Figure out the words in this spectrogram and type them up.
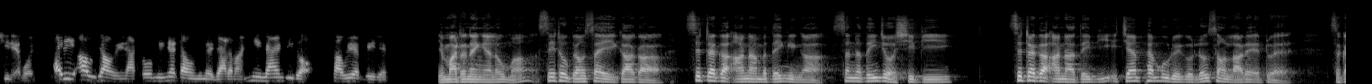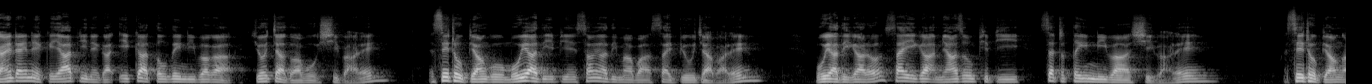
ရှိတယ်ပေါ့။အဲဒီအောက်ရောက်ရင်ကုမ္ပဏီနဲ့တောင်သူနဲ့ကြားထဲမှာညှိနှိုင်းပြီးတော့ဆောင်ရွက်ပေးတယ်။မြန်မာတိုင်းနိုင်ငံလုံးမှာစစ်ထုတ်ပြောင်းစိုက်ရေးကားကစစ်တပ်ကအာဏာမသိမ်းခင်က12သိန်းကျော်ရှိပြီးစစ်တပ်ကအာဏာသိမ်းပြီးအကြမ်းဖက်မှုတွေကိုလှုံ့ဆော်လာတဲ့အတွက်စကိုင်းတိုင်းနဲ့ကယားပြည်နယ်ကဧက3သိန်းနီးပါးကရော့ကျသွားဖို့ရှိပါတယ်။ အစစ်ထုတ်ပြောင်းကိုမိုးရသည့်အပြင်ဆောင်းရသည့်မှာပါစိုက်ပျိုးကြပါတယ်။မိုးရသည့်ကတော့စိုက်ရည်ကအများဆုံးဖြစ်ပြီး17သိန်းနီးပါးရှိပါတယ်။အစစ်ထုတ်ပြောင်းက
